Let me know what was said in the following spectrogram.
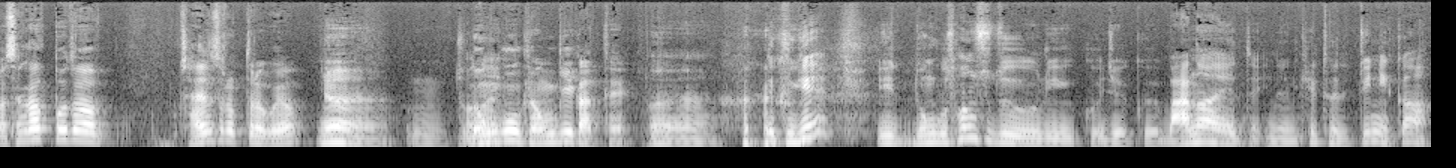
어, 생각보다 자연스럽더라고요. 예. 음, 농구 경기 같아. 예, 예. 근데 그게 이 농구 선수들이 그 이제 그 만화에 있는 캐릭터들이 뛰니까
